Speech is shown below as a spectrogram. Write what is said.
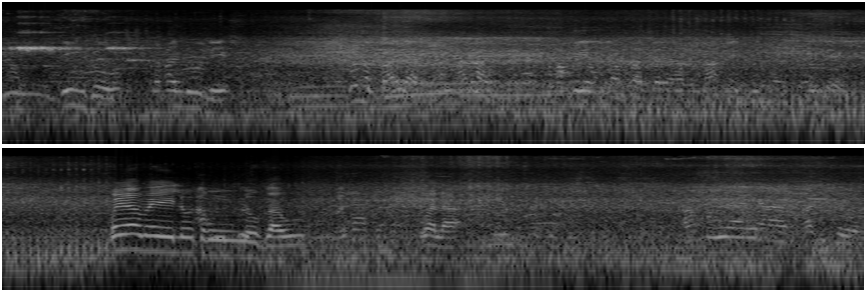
yung linggo, saka lunes, walang bayad. Araw, pakiyaw lang babayaran namin. Hindi. Kaya may lutong lugaw. Wala. Wala. Ang mayayaan, ano doon,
